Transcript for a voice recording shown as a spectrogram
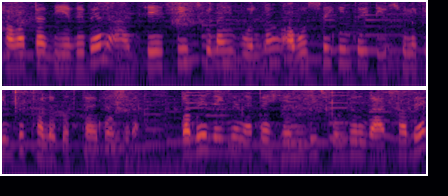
খাবারটা দিয়ে দেবেন আর যে টিপসগুলো আমি বললাম, অবশ্যই কিন্তু এই টিপসগুলো কিন্তু ফলো করতে হয় বন্ধুরা। তবে দেখবেন একটা হেলদি, সুন্দর গাছ হবে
